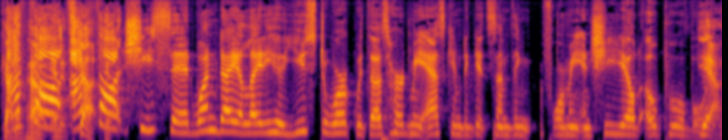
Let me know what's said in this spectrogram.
kind I of how, thought, and it stuck. I thought she said one day a lady who used to work with us heard me ask him to get something for me, and she yelled, "Oh, pool boy!" yeah,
